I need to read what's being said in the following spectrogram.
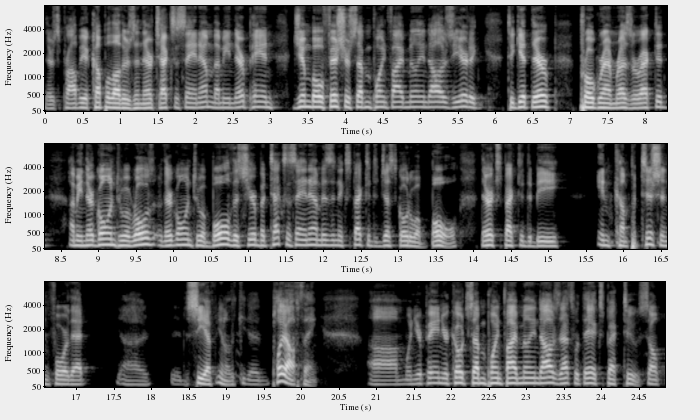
There's probably a couple others in there. Texas A&M. I mean, they're paying Jimbo Fisher 7.5 million dollars a year to to get their program resurrected. I mean, they're going to a rose, they're going to a bowl this year, but Texas A&M isn't expected to just go to a bowl. They're expected to be in competition for that uh, CF, you know, uh, playoff thing. Um, when you're paying your coach $7.5 million, that's what they expect too. So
